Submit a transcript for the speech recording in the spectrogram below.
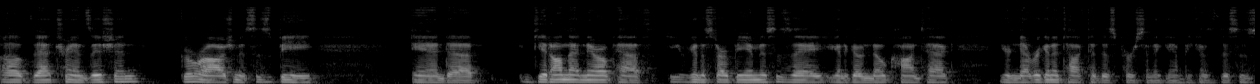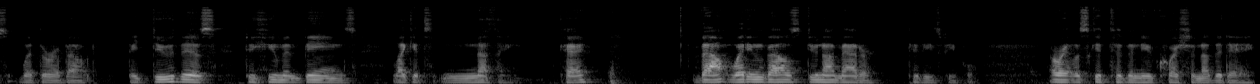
of that transition garage, Mrs. B, and uh, get on that narrow path. You're going to start being Mrs. A. You're going to go no contact. You're never going to talk to this person again because this is what they're about. They do this to human beings like it's nothing, okay? Vow, wedding vows do not matter to these people. All right, let's get to the new question of the day.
